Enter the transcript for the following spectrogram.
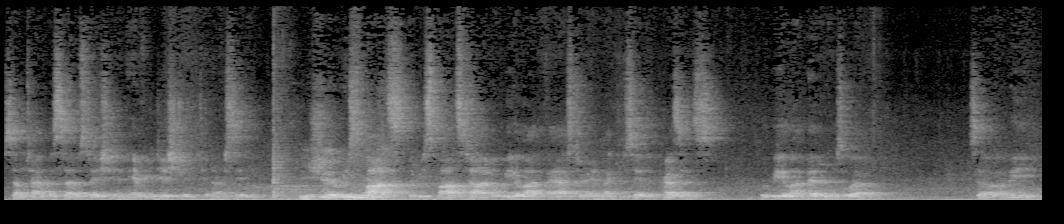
some type of substation in every district in our city. They The should be. response, the response time will be a lot faster, and like you said, the presence will be a lot better as well. So, I mean,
